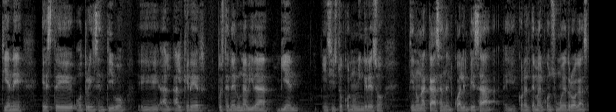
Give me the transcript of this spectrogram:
tiene este otro incentivo eh, al, querer pues tener una vida bien, insisto, con un ingreso, tiene una casa en el cual empieza con el tema del consumo de drogas,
